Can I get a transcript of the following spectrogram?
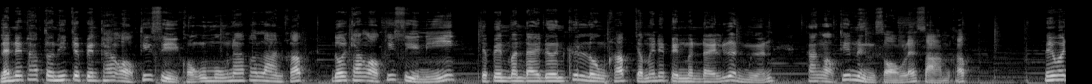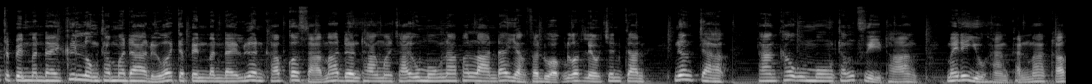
และในภาพตัวนี้จะเป็นทางออกที่ 4 ของอุโมงค์หน้าพระลานครับ โดยทางออกที่ 4 นี้จะเป็นบันไดเดินขึ้นลงครับ จะไม่ได้เป็นบันไดเลื่อนเหมือน ทางออกที่ 1 2 และ 3 ครับไม่ว่าจะเป็นบันไดขึ้นลงธรรมดา หรือว่าจะเป็นบันไดเลื่อนครับ ก็สามารถเดินทางมาใช้อุโมงค์หน้าพระลานได้อย่างสะดวกรวดเร็วเช่นกัน เนื่องจากทางเข้าอุโมงค์ทั้ง 4 ทาง ไม่ได้อยู่ห่างกันมากครับ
